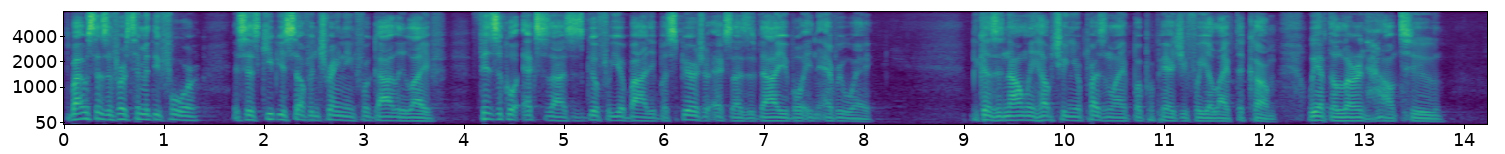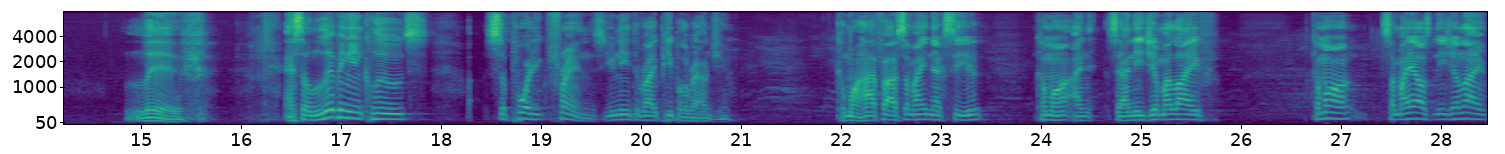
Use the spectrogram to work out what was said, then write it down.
The Bible says in 1 Timothy 4 it says, keep yourself in training for godly life. Physical exercise is good for your body, but spiritual exercise is valuable in every way because it not only helps you in your present life, but prepares you for your life to come. We have to learn how to live. And so living includes supporting friends. You need the right people around you. Come on, high five somebody next to you. Come on, I say, I need you in my life. Come on, somebody else needs your life.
